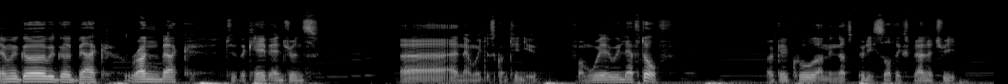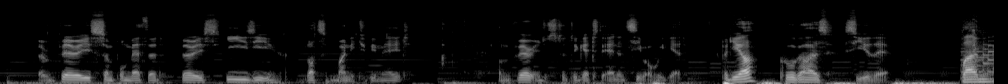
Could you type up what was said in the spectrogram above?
Then we go, we go back, run back to the cave entrance, uh, and then we just continue from where we left off. Okay, cool. I mean, that's pretty self-explanatory. a very simple method, very easy, lots of money to be made. I'm very interested to get to the end and see what we get. But yeah, cool guys, see you there. One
